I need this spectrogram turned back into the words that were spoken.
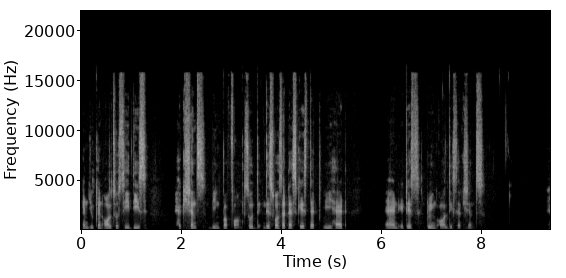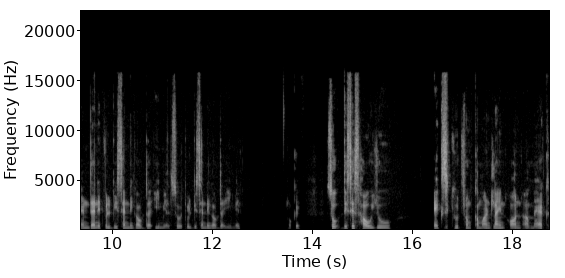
And you can also see these actions being performed. So th this was a test case that we had and it is doing all these actions. And then it will be sending out the email. So it will be sending out the email. Okay. So this is how you execute from command line on a Mac.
